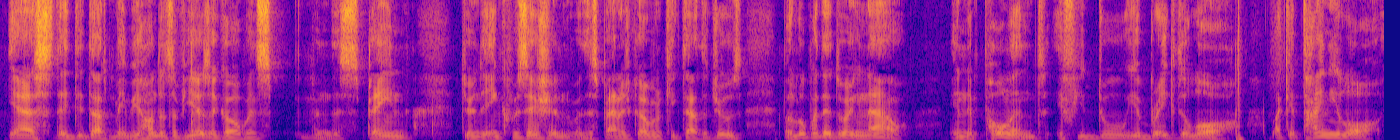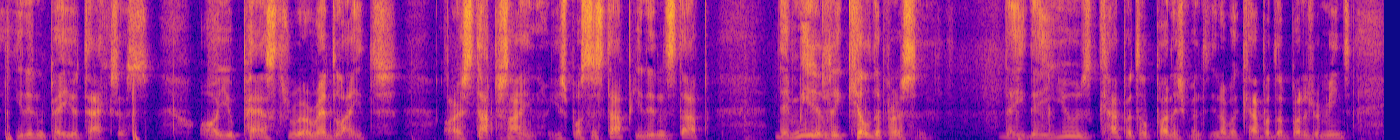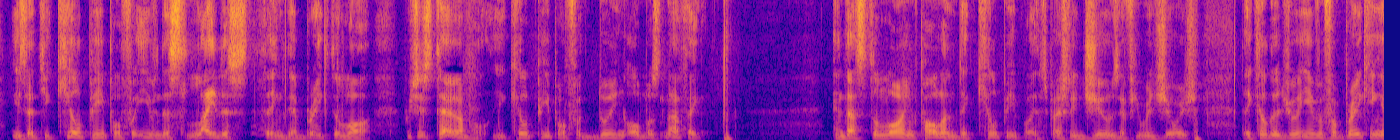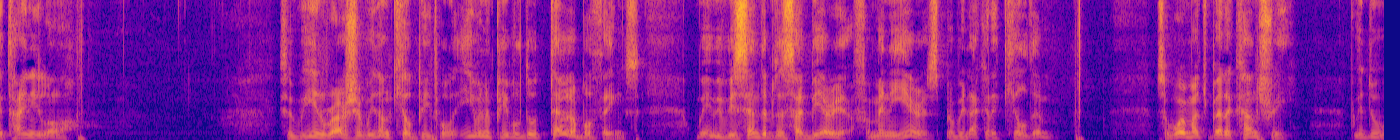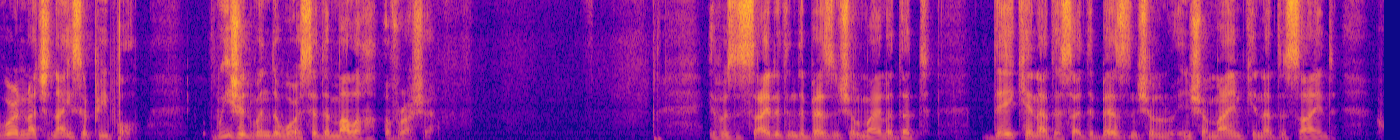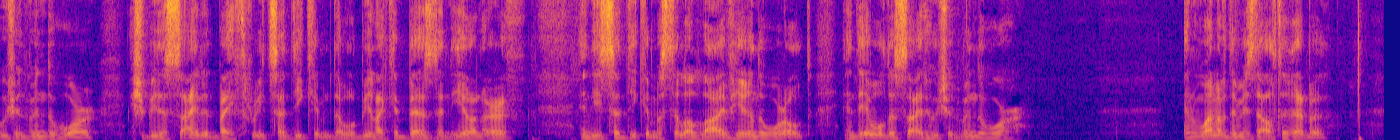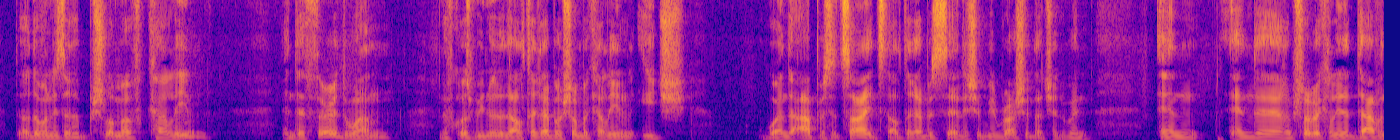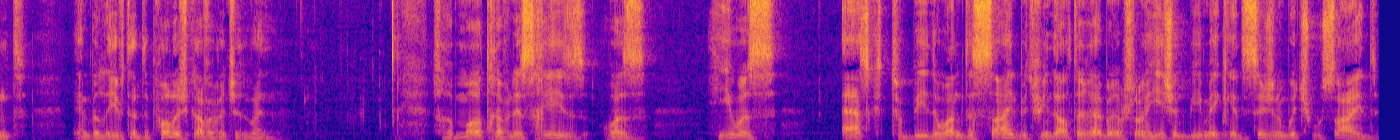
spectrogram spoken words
yes, they did that maybe hundreds of years ago when, when the Spain during the Inquisition, when the Spanish government kicked out the Jews. But look what they're doing now. In Poland, if you do, you break the law, like a tiny law. You didn't pay your taxes, or you passed through a red light or a stop sign. You're supposed to stop, you didn't stop. They immediately kill the person. They, they use capital punishment. You know what capital punishment means? Is that you kill people for even the slightest thing. They break the law which is terrible. You kill people for doing almost nothing. And that's the law in Poland. They kill people, especially Jews. If you were Jewish, they killed a Jew even for breaking a tiny law. So we in Russia, we don't kill people, even if people do terrible things. Maybe we send them to Siberia for many years, but we're not going to kill them. So we're a much better country. We do, we're much nicer people. We should win the war, said the Malach of Russia it was decided in the Bezdin Shalmaila that they cannot decide. The Bezdin Shal in Shamayim cannot decide who should win the war. It should be decided by three tzaddikim that will be like a Bezdin here on earth. And these tzaddikim are still alive here in the world, and they will decide who should win the war. And one of them is the Alter Rebbe, the other one is the Rebbe Shlomo of Karlin, and the third one, and of course we knew that the Alter Rebbe Shlomo Karlin each were on the opposite sides. The Alter Rebbe said it should be Russia that should win, and and uh, Reb Shlomo Karlin davened and believed that the Polish government should win. So Mordechai Neschiz was he was asked to be the one decide between the Alter Rebbe and Shlomo. He should be making a decision which side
